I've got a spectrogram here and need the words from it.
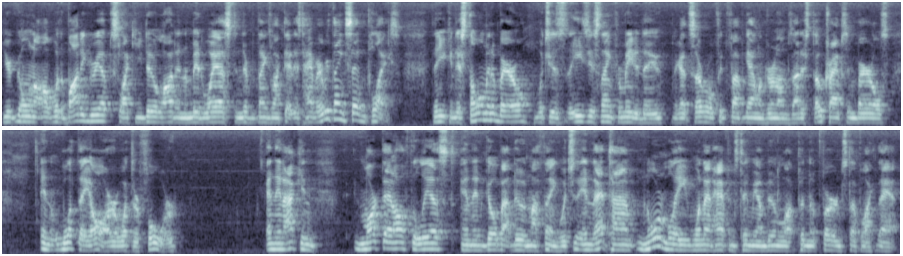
you're going all with the body grips like you do a lot in the Midwest and different things like that, is to have everything set in place. Then you can just throw them in a barrel, which is the easiest thing for me to do. I got several 55 gallon drums. I just throw traps in barrels and what they are or what they're for. And then I can mark that off the list and then go about doing my thing, which in that time, normally when that happens to me, I'm doing a lot putting up fur and stuff like that.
